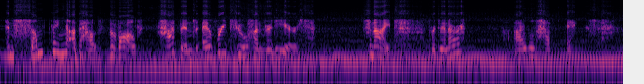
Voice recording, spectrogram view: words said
And something about the vault happens every 200 years. Tonight, for dinner, I will have eggs.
